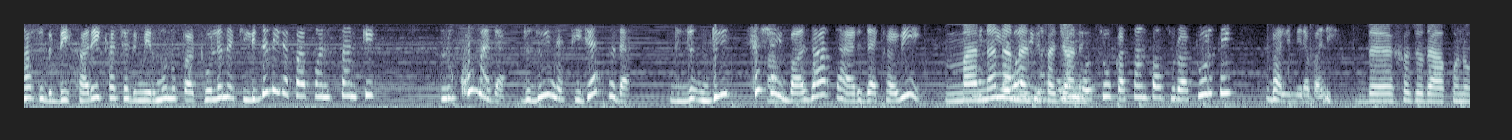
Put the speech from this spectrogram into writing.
تاسو د بیکاری کچه د میرمنو په ټولنه کې لیدلې ده په افغانستان کې نو کومه ده د دوی نتیجه څه ده دوی څه شي بازار ته عرضه کوي مننه نظیفه جان څو کسان تاسو راټول کړئ بله مهرباني د خزو د حقوقو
